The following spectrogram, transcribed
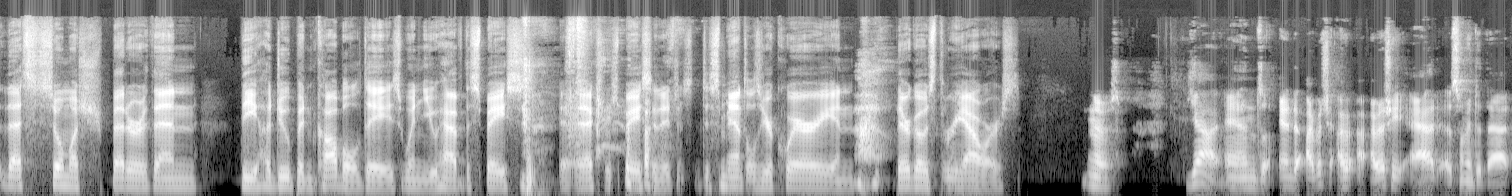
that's so much better than the Hadoop and Kabul days when you have the space, extra space, and it just dismantles your query and there goes three hours. No, yeah, and and I would actually, I would actually add something to that.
